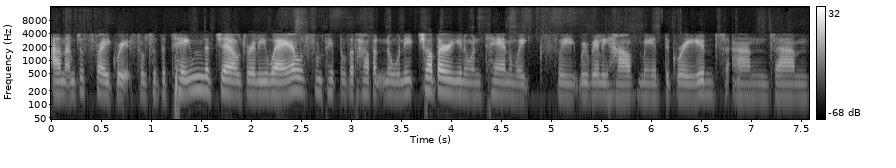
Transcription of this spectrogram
and I'm just very grateful to the team. They've gelled really well from people that haven't known each other. You know, in 10 weeks, we, we really have made the grade and um,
